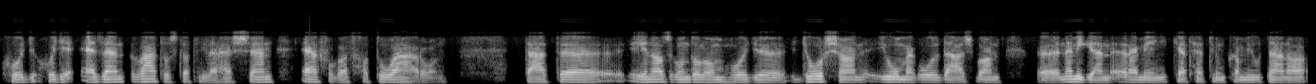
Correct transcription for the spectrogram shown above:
hogy, hogy ezen változtatni lehessen elfogadható áron. Tehát én azt gondolom, hogy gyorsan, jó megoldásban nem igen reménykedhetünk, ami utána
